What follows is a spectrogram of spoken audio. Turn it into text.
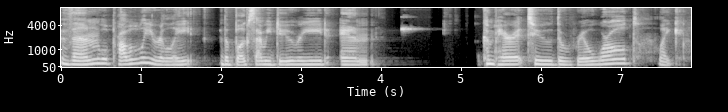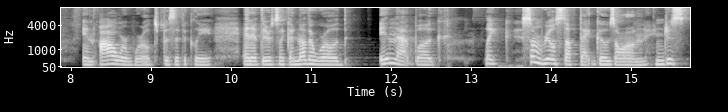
Then we'll probably relate the books that we do read and compare it to the real world, like in our world specifically, and if there's like another world in that book, like some real stuff that goes on, and just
